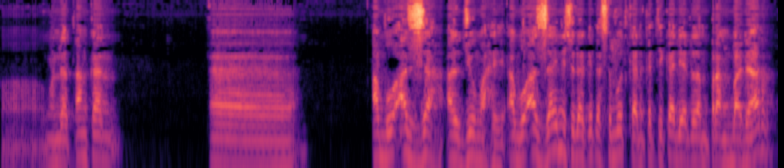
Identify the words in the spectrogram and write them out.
uh, mendatangkan uh, Abu Azzah al-Jumahi. Abu Azzah ini sudah kita sebutkan ketika dia dalam perang Badar,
